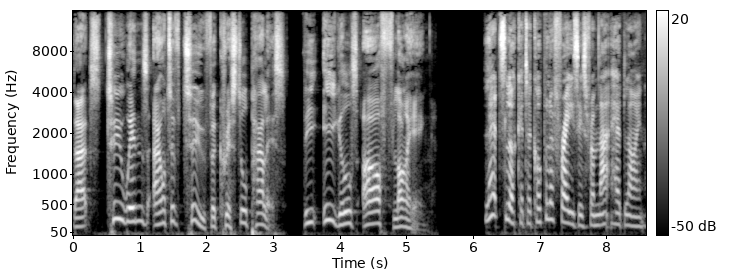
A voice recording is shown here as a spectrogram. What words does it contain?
That's two wins out of two for Crystal Palace. The Eagles are flying. Let's look at a couple of phrases from that headline.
